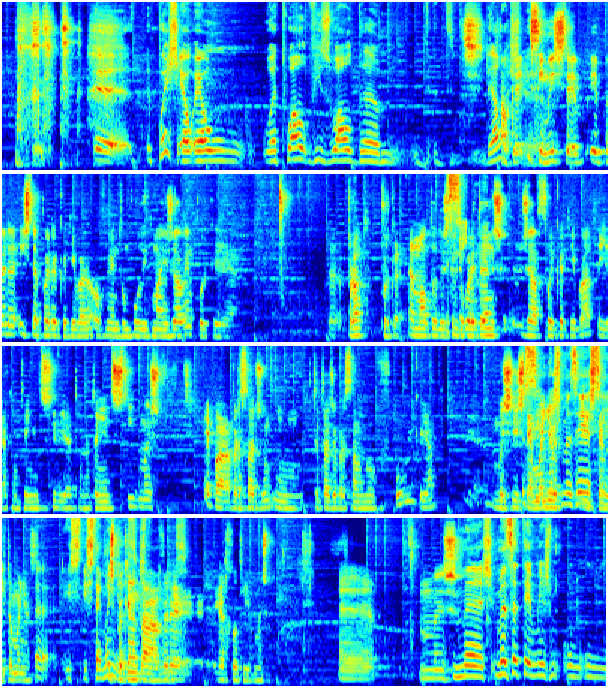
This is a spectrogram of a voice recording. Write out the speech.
Eh, pois, é, é o, o atual visual da, de, de- delas. Ok, sim, mas isto é, é para, isto é para cativar, obviamente, um público mais jovem, porque. eh, Pronto, porque a malta dos 30, Sim. 40 anos já foi cativada e há quem tenha desistido e há quem não tenha desistido, mas é para abraçares um, um, tentares abraçar um novo público, já. mas isto é Sim, manhoso, mas- mas é isto é assim, muito manhoso. eh, isto, isto é Isto manhoso, para quem não isto está é a ver manhoso. é, é relativo, mas. eh, mas. Mas, mas até mesmo o,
